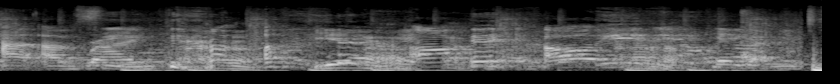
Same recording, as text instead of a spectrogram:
I, I've seen. yeah. all, all in it.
